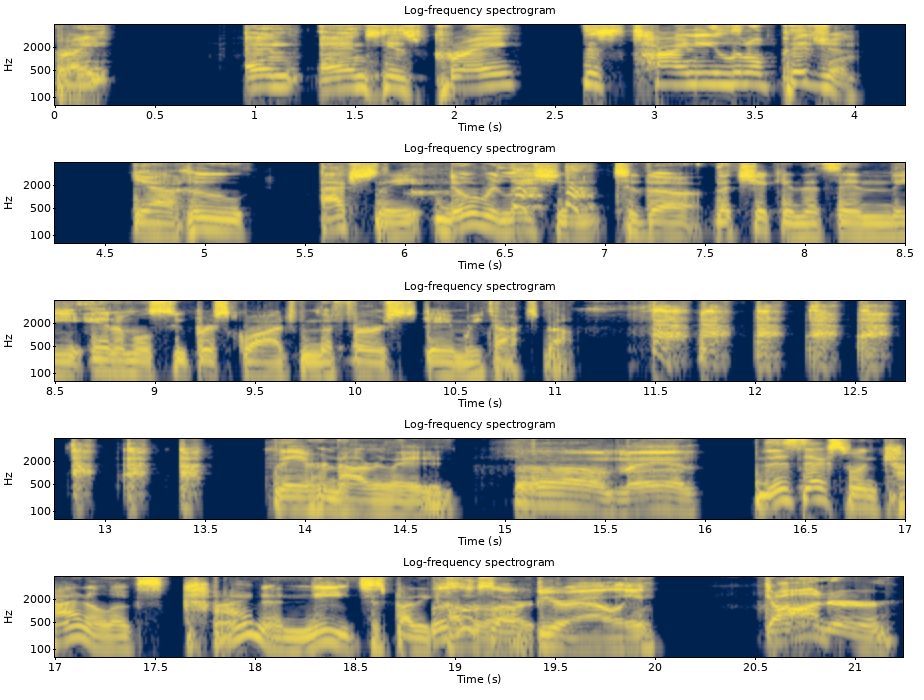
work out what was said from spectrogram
right? And and his prey, this tiny little pigeon. Yeah, who actually no relation to the the chicken that's in the Animal Super Squad from the first game we talked about. they are not related. Oh man, This next one kind of looks kind of neat just by the this cover looks art. up your alley. Goner.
